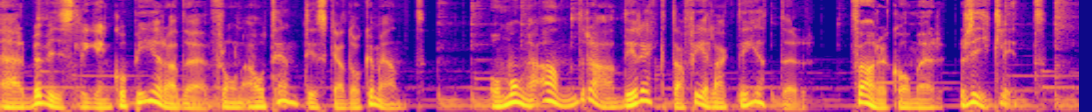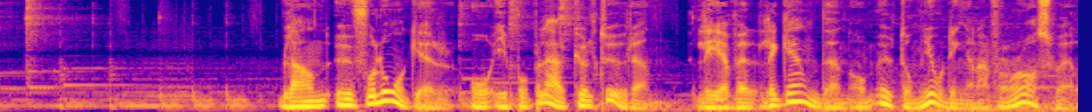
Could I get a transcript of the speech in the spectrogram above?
är bevisligen kopierade från autentiska dokument och många andra direkta felaktigheter förekommer rikligt. Bland ufologer och i populärkulturen lever legenden om utomjordingarna från Roswell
